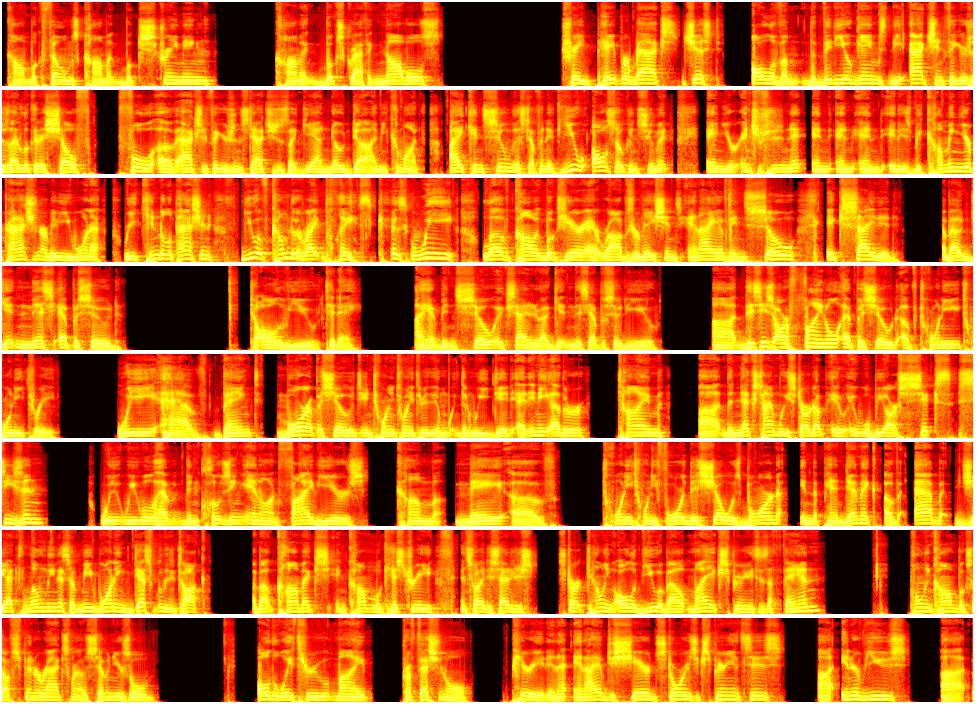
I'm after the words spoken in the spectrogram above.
comic book films, comic book streaming, comic books, graphic novels, trade paperbacks, just all of them. The video games, the action figures. As I look at a shelf full of action figures and statues, it's like, yeah, no duh. I mean, come on. I consume this stuff. And if you also consume it and you're interested in it and and and it is becoming your passion, or maybe you want to rekindle a passion, you have come to the right place because we love comic books here at Robservations. And I have been so excited about getting this episode to all of you today. I have been so excited about getting this episode to you. Uh, this is our final episode of 2023. We have banked more episodes in 2023 than, than we did at any other time. Uh, the next time we start up, it, it will be our sixth season. We, we will have been closing in on five years come May of 2024. This show was born in the pandemic of abject loneliness, of me wanting desperately to talk about comics and comic book history. And so I decided to start telling all of you about my experience as a fan, pulling comic books off spinner racks when I was seven years old, all the way through my professional period. And, and I have just shared stories, experiences, uh, interviews, uh,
